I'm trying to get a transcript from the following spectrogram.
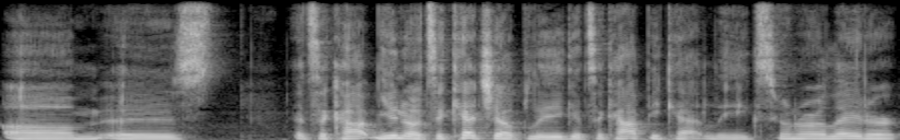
um, is it's a cop you know it's a catch up league it's a copycat league sooner or later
